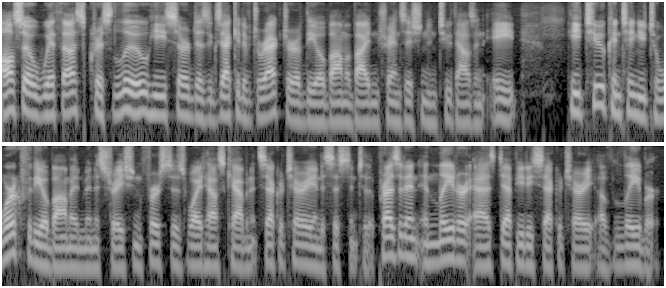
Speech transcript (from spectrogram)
Also with us, Chris Lu. He served as executive director of the Obama Biden transition in 2008. He too continued to work for the Obama administration, first as White House cabinet secretary and assistant to the president, and later as deputy secretary of labor.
